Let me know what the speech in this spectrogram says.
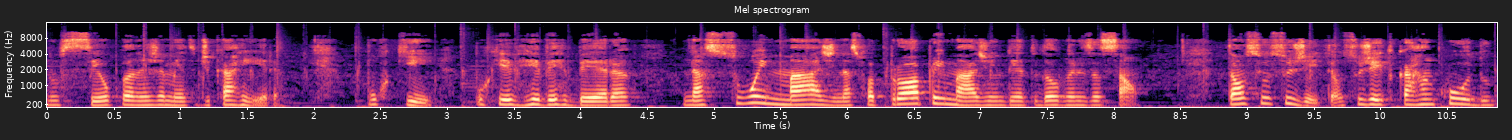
no seu planejamento de carreira. Por quê? Porque reverbera na sua imagem, na sua própria imagem dentro da organização. Então, se o sujeito é um sujeito carrancudo,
